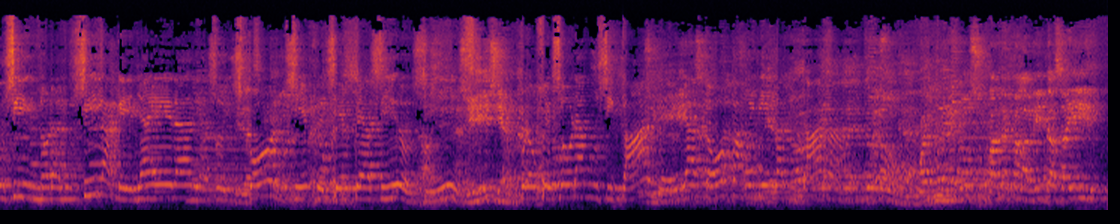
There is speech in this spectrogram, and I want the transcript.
Lucy, Nora Lucila, que ella era de Azoispol, siempre, siempre ha sido, sí. Sí, siempre. Profesora musical, ella toca muy bien la guitarra. Bueno, un par de palabritas ahí.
